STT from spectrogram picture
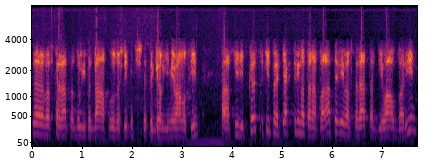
в средата другите двама полузащитници ще са Георги Миланов и Филип Кръстък и пред тях тримата нападатели, в средата Билал Барин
